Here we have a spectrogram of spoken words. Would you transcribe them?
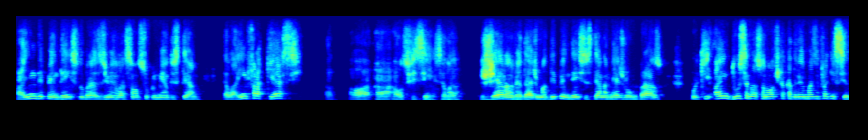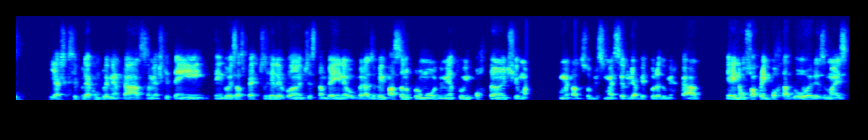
a independência do Brasil em relação ao suprimento externo. Ela enfraquece a, a, a autossuficiência, ela gera, na verdade, uma dependência externa a médio e longo prazo, porque a indústria nacional fica cada vez mais enfraquecida. E acho que se puder complementar, Sam, acho que tem, tem dois aspectos relevantes também. Né? O Brasil vem passando por um movimento importante, uma, comentado sobre isso mais cedo, de abertura do mercado, e aí não só para importadores, mas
